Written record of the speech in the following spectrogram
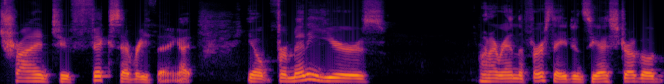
trying to fix everything. I, you know for many years when i ran the first agency i struggled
